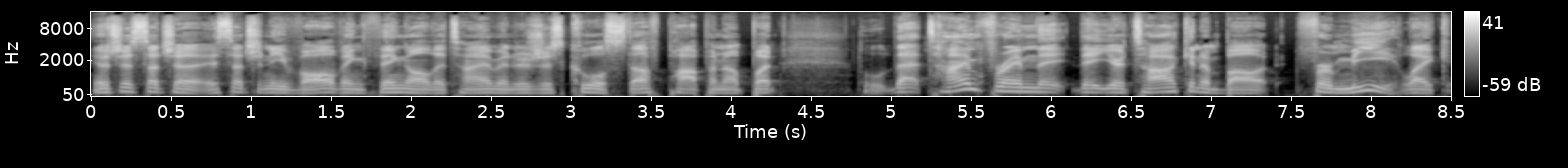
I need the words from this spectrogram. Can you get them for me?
It's just such a it's such an evolving thing all the time, and there's just cool stuff popping up, but that time frame that, that you're talking about for me like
